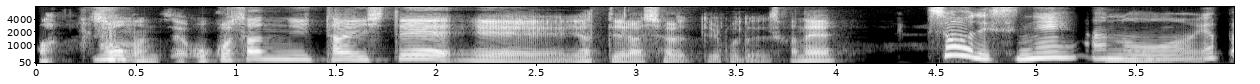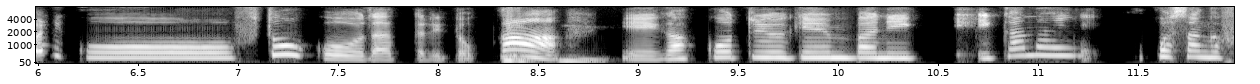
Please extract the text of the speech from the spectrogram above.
あ、そうなんですね。お子さんに対して、えーやっていらっしゃるということですかね。そうですね。あの、やっぱりこう、不登校だったりとか、うんえー学校という現場に行かないお子さんが増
